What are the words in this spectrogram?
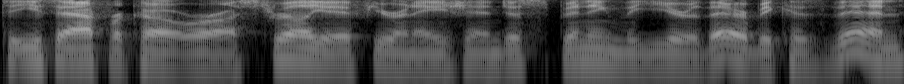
to East Africa or Australia if you're in Asia, and just spending the year there, because then,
